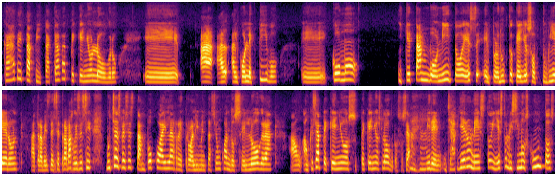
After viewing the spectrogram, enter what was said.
cada etapita, cada pequeño logro eh, al colectivo, eh, cómo y qué tan bonito es el producto que ellos obtuvieron a través de ese trabajo. Es decir, muchas veces tampoco hay la retroalimentación cuando se logra aunque sea pequeños, pequeños logros. O sea, miren, ya vieron esto y esto lo hicimos juntos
